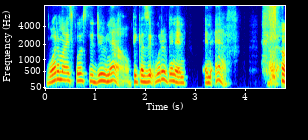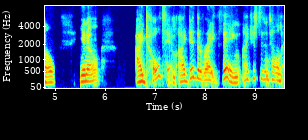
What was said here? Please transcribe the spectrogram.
What am I supposed to do now? Because it would have been an, an F. So, you know, I told him I did the right thing. I just didn't tell him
